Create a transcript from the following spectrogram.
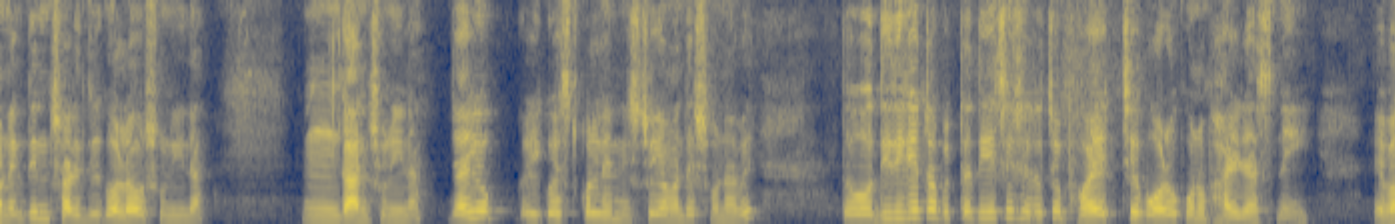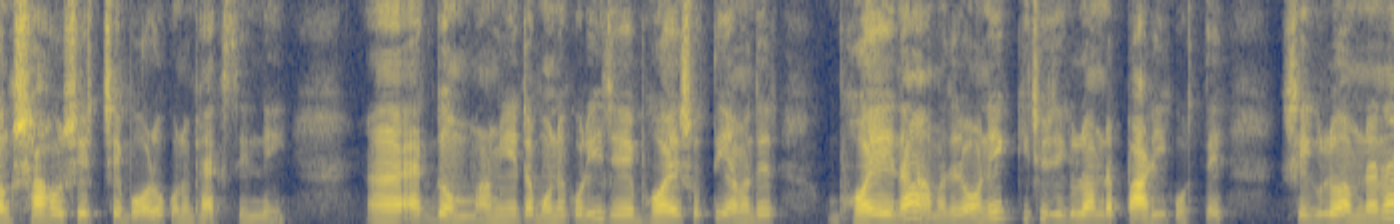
অনেক দিন শাড়িদির গলাও শুনি না গান শুনি না। যাই হোক রিকোয়েস্ট করলে নিশ্চয়ই আমাদের শোনাবে। তো দিদি যে টপিকটা দিয়েছে সেটা হচ্ছে ভয়ের চেয়ে বড় কোনো ভাইরাস নেই এবং সাহসের চেয়ে বড় কোনো ভ্যাকসিন নেই। একদম, আমি এটা মনে করি যে ভয় সত্যি আমাদের, ভয়ে না, আমাদের অনেক কিছু যেগুলো আমরা পারি করতে, সেগুলো আমরা না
